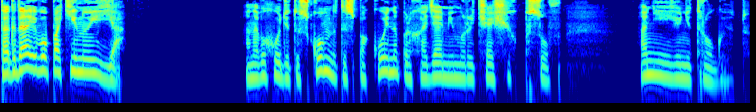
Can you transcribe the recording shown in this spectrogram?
тогда его покину и я». Она выходит из комнаты, спокойно проходя мимо рычащих псов. Они ее не трогают.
